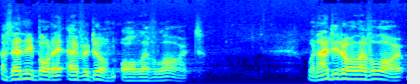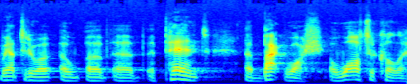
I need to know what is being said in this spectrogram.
Has anybody ever done O level art? When I did O level art, we had to do a, a, a, a paint, a backwash, a watercolour,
